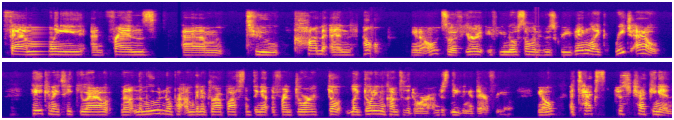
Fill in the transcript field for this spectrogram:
family and friends um, to come and help you know? So if you're if you know someone who's grieving like reach out. Hey can i take you out? Not in the mood no problem i'm going to drop off something at the front door. Don't like don't even come to the door. I'm just leaving it there for you you know? A text just checking in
